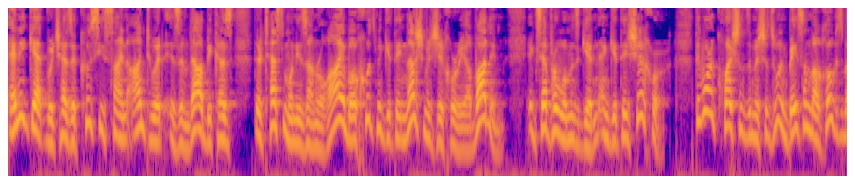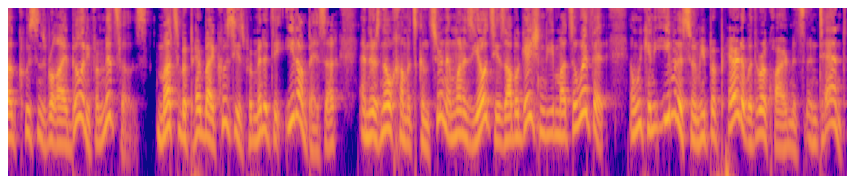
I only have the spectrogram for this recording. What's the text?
Any get which has a kusi sign onto it is invalid because their testimony is unreliable, except for women's get and get shichur. There weren't questions the Mishnah doing based on machlokas about kusim's reliability for mitzvahs. Matzah prepared by kusi is permitted to eat on Pesach, and there's no chametz concern, and one is yotzi his obligation to eat matzah with it, and we can even assume he prepared it with the required mitzvah intent.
